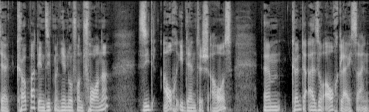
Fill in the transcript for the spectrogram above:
Der Körper, den sieht man hier nur von vorne, sieht auch identisch aus, ähm, könnte also auch gleich sein.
